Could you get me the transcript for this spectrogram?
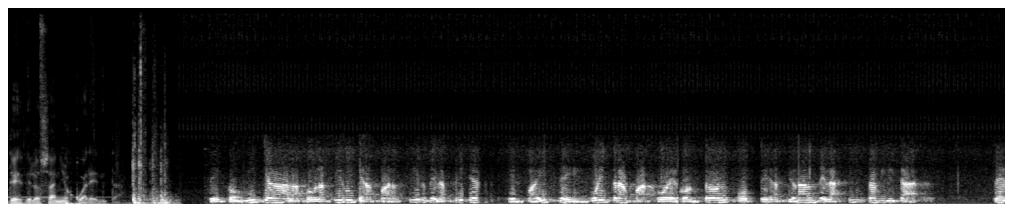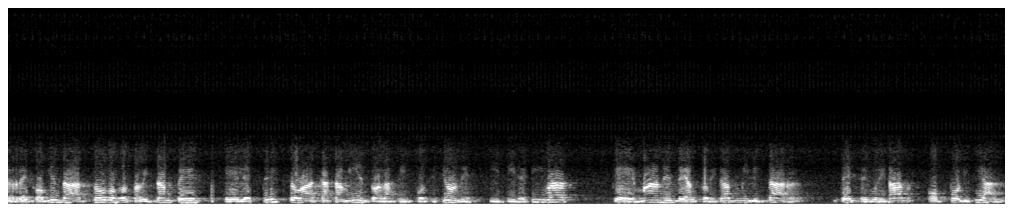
desde los años 40. Se comunica a la población que a partir de la fecha el país se encuentra bajo el control operacional de la Junta Militar. Se recomienda a todos los habitantes el estricto acatamiento a las disposiciones y directivas que emanen de autoridad militar, de seguridad o policial,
